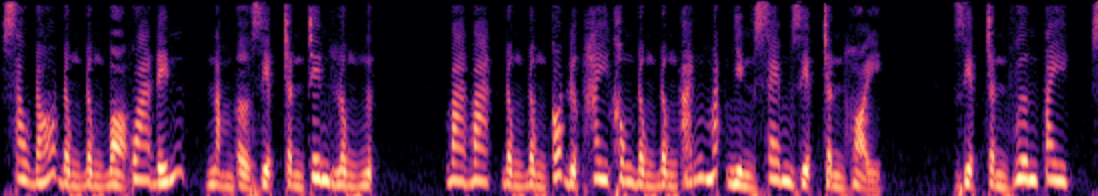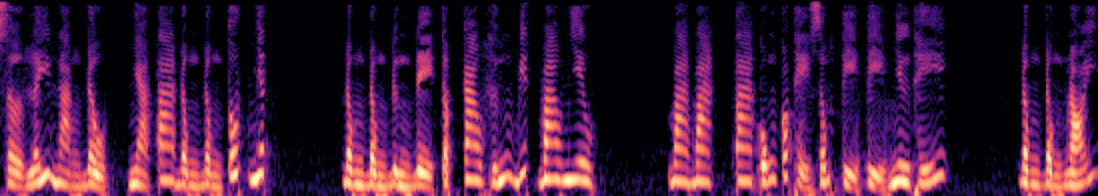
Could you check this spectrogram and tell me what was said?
Sau đó đồng đồng bỏ qua đến, nằm ở Diệp Trần trên lồng ngực. Ba ba, đồng đồng có được hay không đồng đồng ánh mắt nhìn xem Diệp Trần hỏi. Diệp Trần vươn tay, sờ lấy nàng đầu, nhà ta đồng đồng tốt nhất. Đồng đồng đừng để cập cao hứng biết bao nhiêu. Ba ba, ta cũng có thể giống tỉ tỉ như thế. Đồng đồng nói.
